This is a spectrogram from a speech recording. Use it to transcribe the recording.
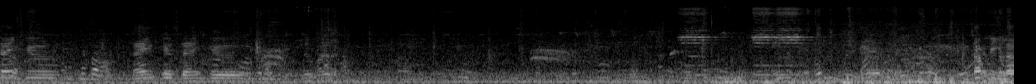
தேங்க்யூ தேங்க்யூ தேங்க்யூ சாப்பிட்டீங்களா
